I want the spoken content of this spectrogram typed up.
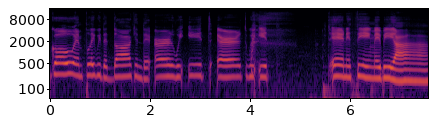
Go and play with the dog in the earth. We eat earth. We eat anything. Maybe uh.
